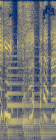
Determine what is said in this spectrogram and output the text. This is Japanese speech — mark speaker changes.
Speaker 1: ハハハハ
